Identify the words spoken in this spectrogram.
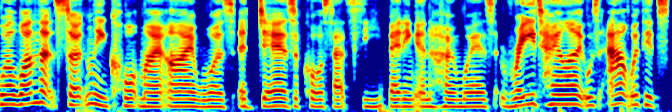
Well, one that certainly caught my eye was Adairs. Of course, that's the bedding and homewares retailer. It was out with its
